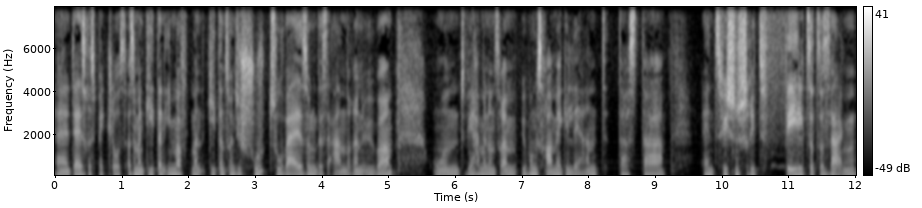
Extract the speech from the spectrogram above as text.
Äh, der ist respektlos. Also man geht dann immer, man geht dann so in die Schuldzuweisung des anderen über. Und wir haben in unserem Übungsraum ja gelernt, dass da ein Zwischenschritt fehlt sozusagen. Mhm.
